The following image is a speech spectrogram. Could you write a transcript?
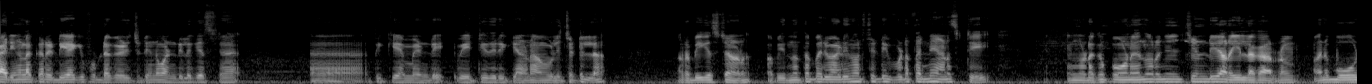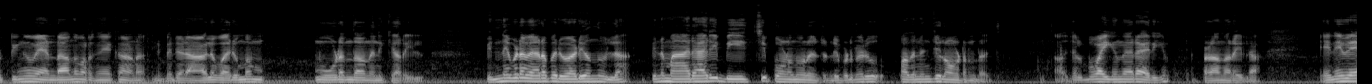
കാര്യങ്ങളൊക്കെ റെഡിയാക്കി ഫുഡൊക്കെ കഴിച്ചിട്ട് ഇങ്ങനെ വണ്ടിയിൽ ഗസ്റ്റിനെ പിക്ക് ചെയ്യാൻ വേണ്ടി വെയിറ്റ് ചെയ്തിരിക്കുകയാണ്. അവൻ വിളിച്ചിട്ടില്ല. അറബി ഗസ്റ്റാണ് അപ്പോൾ ഇന്നത്തെ പരിപാടി എന്ന് വെച്ചിട്ട് ഇവിടെ തന്നെയാണ് സ്റ്റേ എങ്ങോട്ടൊക്കെ പോണേന്ന് പറഞ്ഞു വെച്ചിട്ടുണ്ടെങ്കിൽ അറിയില്ല. കാരണം അവന് ബോട്ടിങ് വേണ്ടാന്ന് പറഞ്ഞേക്കാണ്. ഇനിയിപ്പോൾ രാവിലെ വരുമ്പം മൂഡ് എന്താണെന്ന് എനിക്കറിയില്ല. പിന്നെ ഇവിടെ വേറെ പരിപാടിയൊന്നുമില്ല. പിന്നെ മാരാരി ബീച്ചിൽ പോകണമെന്ന് പറഞ്ഞിട്ടുണ്ട്. ഇവിടുന്ന് ഒരു പതിനഞ്ച് കിലോമീറ്റർ ഉണ്ട്. ചിലപ്പോൾ വൈകുന്നേരം ആയിരിക്കും എപ്പോഴാണെന്ന് അറിയില്ല. എനിവേ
